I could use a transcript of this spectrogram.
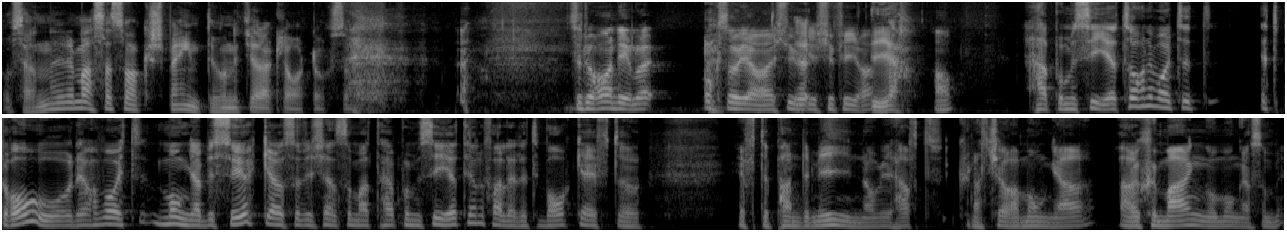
Och sen är det massa saker som jag inte hunnit göra klart också. Så du har en del också att göra 2024? Ja. ja. Här på museet så har det varit ett ett bra år. Det har varit många besökare så det känns som att här på museet i alla fall är det tillbaka efter, efter pandemin och vi har haft, kunnat köra många arrangemang och många som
